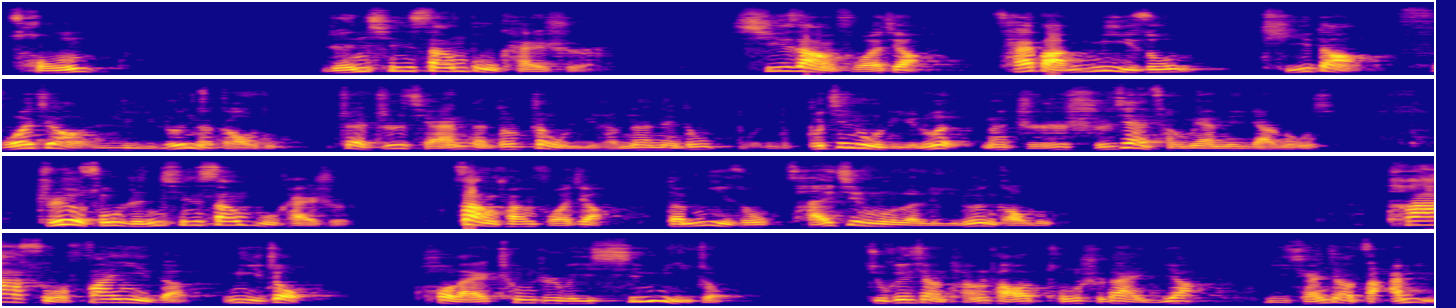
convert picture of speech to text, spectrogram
从仁钦桑布开始，西藏佛教才把密宗提到佛教理论的高度。这之前那都咒语什么的，那都不不进入理论，那只是实践层面的一点东西。只有从仁钦桑布开始，藏传佛教的密宗才进入了理论高度。他所翻译的密咒。后来称之为新密咒，就跟像唐朝同时代一样，以前叫杂密，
